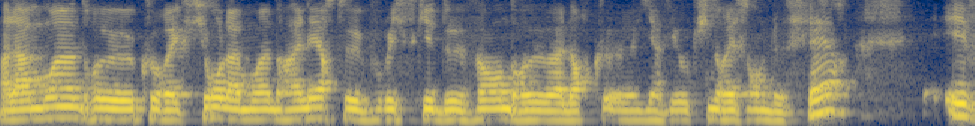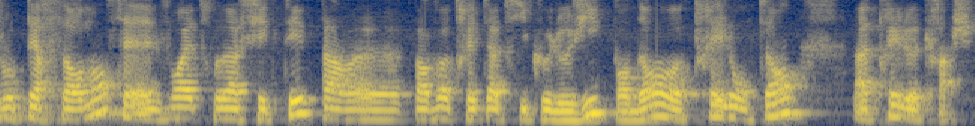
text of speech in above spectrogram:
à la moindre correction, la moindre alerte, vous risquez de vendre alors qu'il n'y avait aucune raison de le faire. Et vos performances, elles vont être affectées par, euh, par votre état psychologique pendant très longtemps après le crash.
